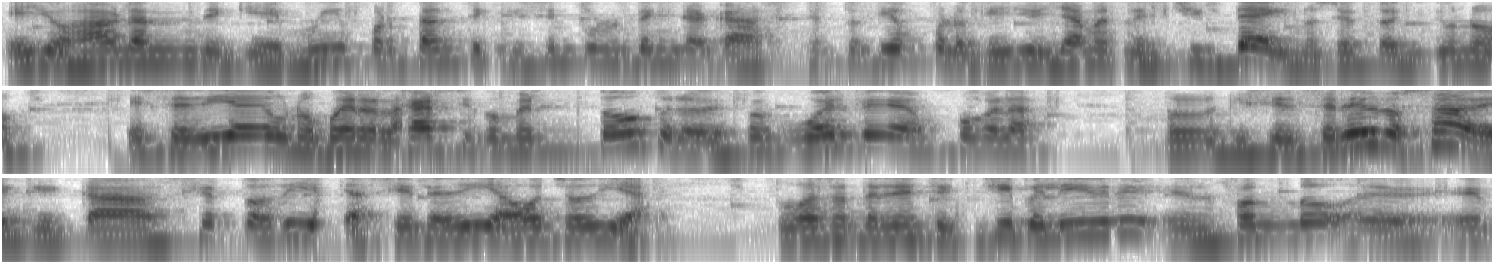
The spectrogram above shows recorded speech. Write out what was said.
ellos hablan de que es muy importante que siempre uno tenga cada cierto tiempo lo que ellos llaman el cheat day, ¿no es cierto? Que uno, ese día uno puede relajarse y comer todo, pero después vuelve a un poco la... Porque si el cerebro sabe que cada ciertos días, siete días, ocho días, tú vas a tener este chip libre, en el fondo eh,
